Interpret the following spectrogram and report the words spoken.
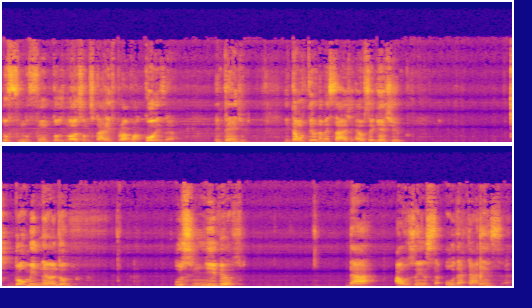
no fundo, no fundo, todos nós somos carentes por alguma coisa. Entende? Então, o tema da mensagem é o seguinte: dominando os níveis da ausência ou da carência,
